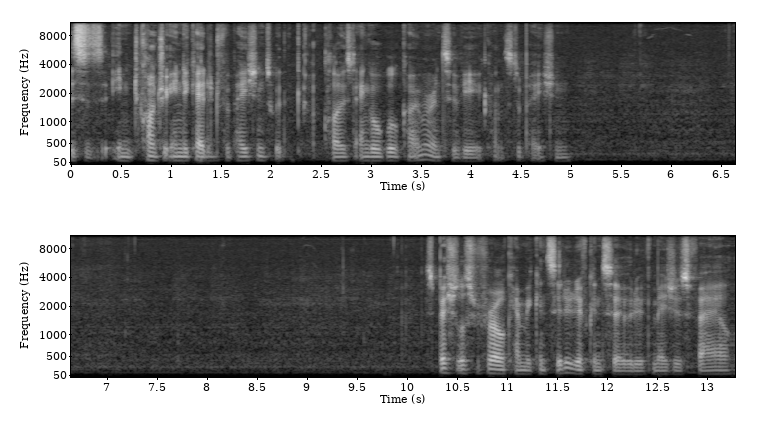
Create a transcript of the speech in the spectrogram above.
this is in contraindicated for patients with closed angle glaucoma and severe constipation. Specialist referral can be considered if conservative measures fail.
